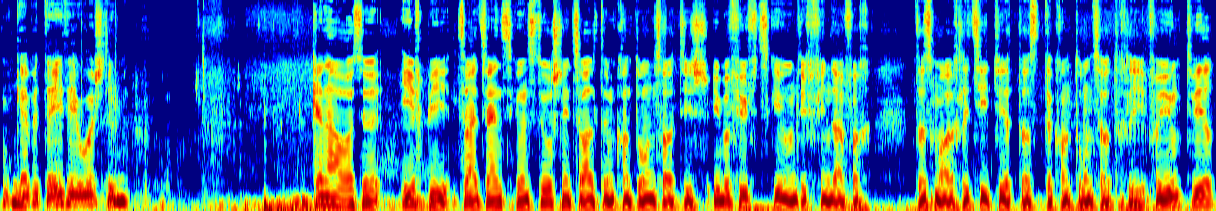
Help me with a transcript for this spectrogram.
und gebt der EDU eine Stimme. Genau, also ich bin 22 und das Durchschnittsalter im Kantonsrat ist über 50 und ich finde einfach, dass mal ein bisschen Zeit wird, dass der Kantonsrat ein bisschen verjüngt wird.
